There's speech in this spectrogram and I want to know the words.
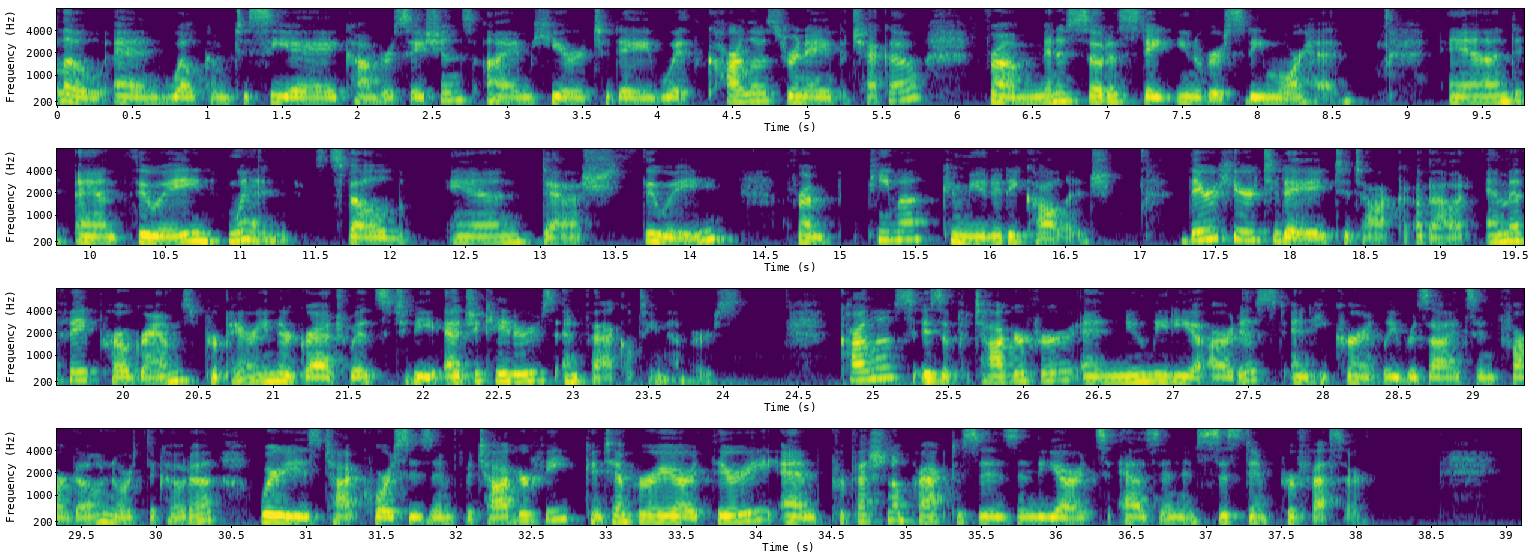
Hello and welcome to CAA Conversations. I'm here today with Carlos Rene Pacheco from Minnesota State University Moorhead and Ann Thuy Nguyen, spelled Ann Thuy, from Pima Community College. They're here today to talk about MFA programs preparing their graduates to be educators and faculty members. Carlos is a photographer and new media artist, and he currently resides in Fargo, North Dakota, where he has taught courses in photography, contemporary art theory, and professional practices in the arts as an assistant professor.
